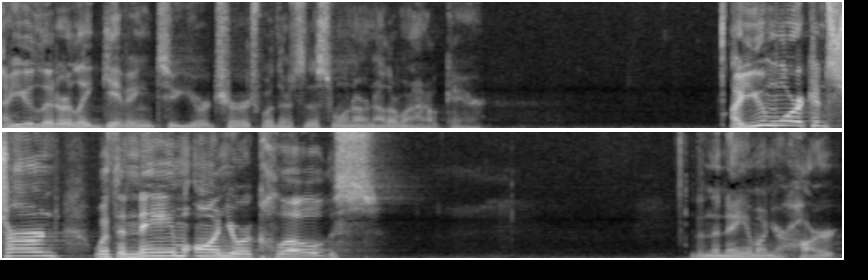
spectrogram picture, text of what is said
Are you literally giving to your church, whether it's this one or another one? I don't care. Are you more concerned with the name on your clothes than the name on your heart?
